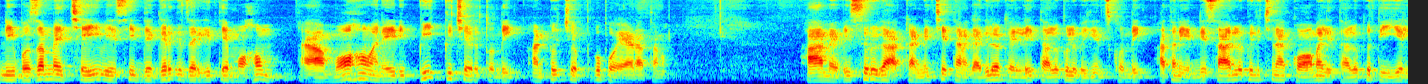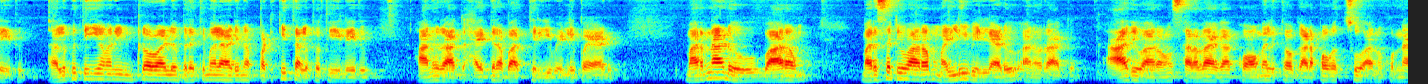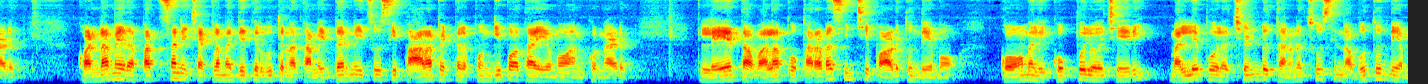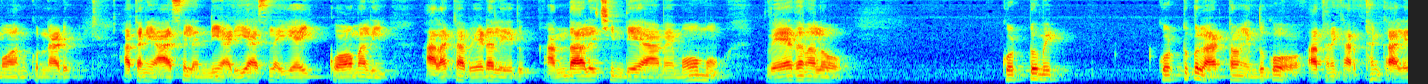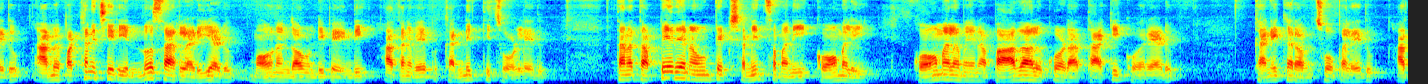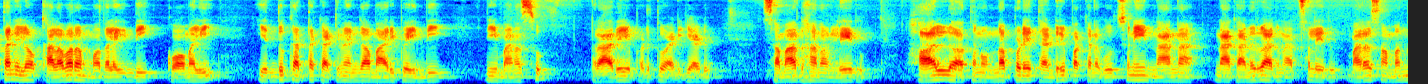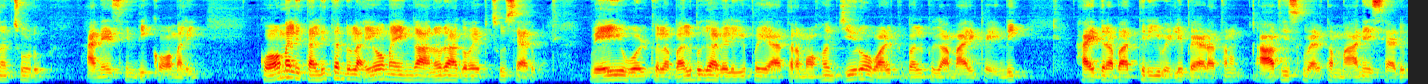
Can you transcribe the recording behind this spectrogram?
నీ భుజం మీద చేయి వేసి దగ్గరికి జరిగితే మొహం ఆ మోహం అనేది పీక్కి చేరుతుంది అంటూ చెప్పుకుపోయాడు అతను. ఆమె విసురుగా అక్కడి నుంచి తన గదిలోకి వెళ్ళి తలుపులు బిగించుకుంది. అతను ఎన్నిసార్లు పిలిచినా కోమలి తలుపు తీయలేదు. తలుపు తీయమని ఇంట్లో వాళ్ళు బ్రతిమలాడినప్పటికీ తలుపు తీయలేదు. అనురాగ్ హైదరాబాద్ తిరిగి వెళ్ళిపోయాడు. మర్నాడు వారం మరుసటి వారం మళ్ళీ వెళ్ళాడు అనురాగ్. ఆదివారం సరదాగా కోమలితో గడపవచ్చు అనుకున్నాడు. కొండ మీద పచ్చని చెట్ల మధ్య తిరుగుతున్న తమిద్దరినీ చూసి పాలపెట్టలు పొంగిపోతాయేమో అనుకున్నాడు. లేత వలపు పరవశించి పాడుతుందేమో. కోమలి కొప్పులో చేరి మల్లెపూల చెండు తనను చూసి నవ్వుతుందేమో అనుకున్నాడు. అతని ఆశలన్నీ అడియాశలయ్యాయి. కోమలి అలక వేడలేదు. అందాలు చిందే ఆమె మోము వేదనలో కొట్టుమి కొట్టుకులాడటం ఎందుకో అతనికి అర్థం కాలేదు. ఆమె పక్కన చేరి ఎన్నోసార్లు అడిగాడు. మౌనంగా ఉండిపోయింది. అతని వైపు కన్నెత్తి చూడలేదు. తన తప్పేదైనా ఉంటే క్షమించమని కోమలి కోమలమైన పాదాలు కూడా తాకి కోరాడు. కనికరం చూపలేదు. అతనిలో కలవరం మొదలైంది. కోమలి ఎందుకంత కఠినంగా మారిపోయింది? నీ మనస్సు? ప్రాధేయపడుతూ అడిగాడు. సమాధానం లేదు. హాల్లో అతను ఉన్నప్పుడే తండ్రి పక్కన కూర్చుని నాన్న నాకు అనురాగ్ నచ్చలేదు. మరో సంబంధం చూడు అనేసింది కోమలి. కోమలి తల్లిదండ్రులు అయోమయంగా అనురాగ్ వైపు చూశారు. వేయి వోల్టుల బల్బుగా వెలిగిపోయి అతని మొహం జీరో వాల్ట్ బల్బుగా మారిపోయింది. హైదరాబాద్ తిరిగి వెళ్ళిపోయాడు అతను. ఆఫీస్కి వెళ్ళటం మానేశాడు.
